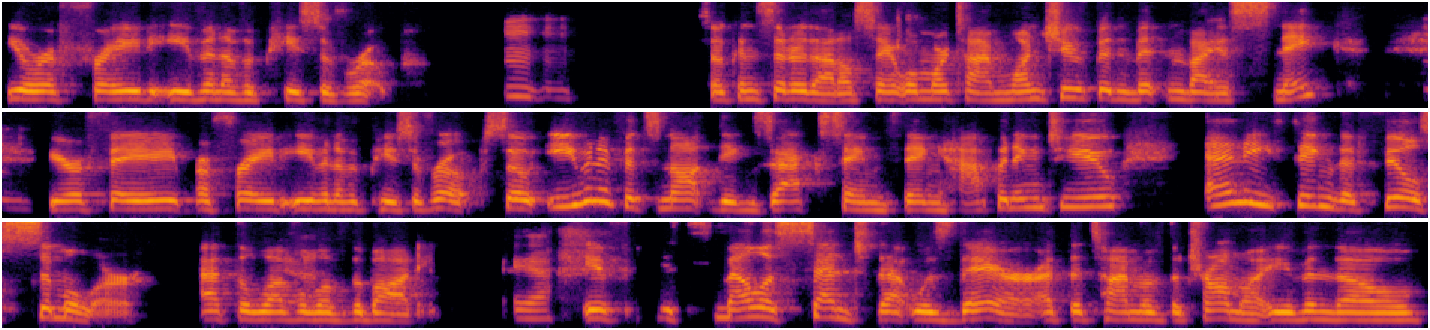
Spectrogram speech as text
you're afraid even of a piece of rope. Mm-hmm. So consider that. I'll say it one more time. Once you've been bitten by a snake, mm. you're afraid, afraid even of a piece of rope. So even if it's not the exact same thing happening to you, anything that feels similar at the level yeah. of the body yeah. if you smell a scent that was there at the time of the trauma, even though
